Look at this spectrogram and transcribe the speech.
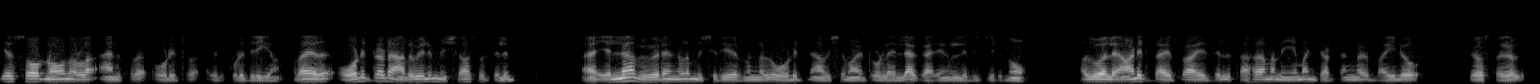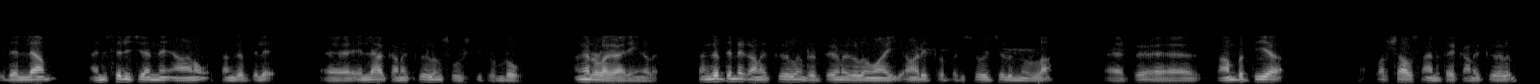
യെസ് ഓർ നോ എന്നുള്ള ആൻസർ ഓഡിറ്റർ അതിൽ കൊടുത്തിരിക്കണം. അതായത് ഓഡിറ്ററുടെ അറിവിലും വിശ്വാസത്തിലും എല്ലാ വിവരങ്ങളും വിശദീകരണങ്ങളും ഓഡിറ്റിന് ആവശ്യമായിട്ടുള്ള എല്ലാ കാര്യങ്ങളും ലഭിച്ചിരുന്നു. അതുപോലെ ഓഡിറ്റ് അഭിപ്രായത്തിൽ സഹകരണ നിയമം ചട്ടങ്ങൾ ബൈലോ വ്യവസ്ഥകൾ ഇതെല്ലാം അനുസരിച്ച് തന്നെ ആണോ സംഘത്തിലെ എല്ലാ കണക്കുകളും സൂക്ഷിച്ചിട്ടുണ്ടോ? അങ്ങനെയുള്ള കാര്യങ്ങൾ. സംഘത്തിന്റെ കണക്കുകളും റിട്ടേണുകളുമായി ഓഡിറ്റർ ആ, സാമ്പത്തിക വർഷാവസാനത്തെ കണക്കുകളും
